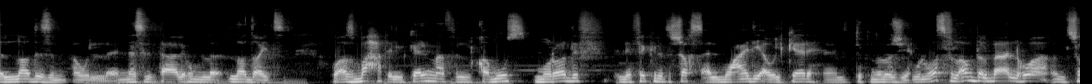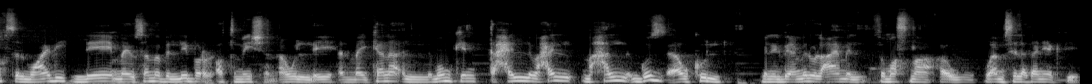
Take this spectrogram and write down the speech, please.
اللادزم أو الناس اللي بتاع عليهم لادايتس. وأصبحت الكلمة في القاموس مرادف لفكرة الشخص المعادي أو الكاره للتكنولوجيا. والوصف الأفضل بقى اللي هو الشخص المعادي لما يسمى بال labor automation أو الايه الميكنة اللي ممكن تحل محل محل جزء أو كل من اللي بيعمله العامل في مصنع أو وامثله تانية كتير.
